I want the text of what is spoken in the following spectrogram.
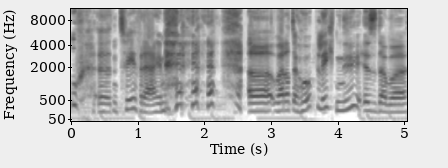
Oeh, uh, twee vragen. uh, waar dat de hoop ligt nu, is dat we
